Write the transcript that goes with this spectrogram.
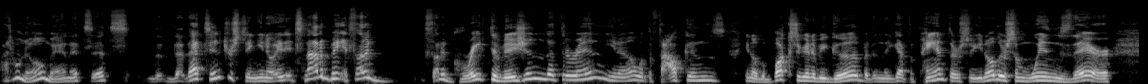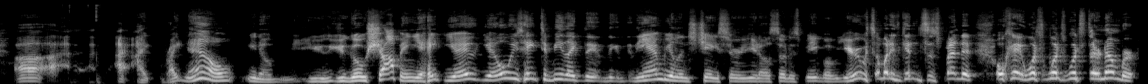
I don't know, man. That's that's that's interesting. You know, it's not a big, it's not a it's not a great division that they're in, you know, with the Falcons. You know, the Bucs are going to be good, but then they got the Panthers, so you know there's some wins there. Uh, I, I, right now, you know, you you go shopping. You hate you you always hate to be like the, the, the ambulance chaser, you know, so to speak. But you hear somebody's getting suspended. Okay, what's what's what's their number?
